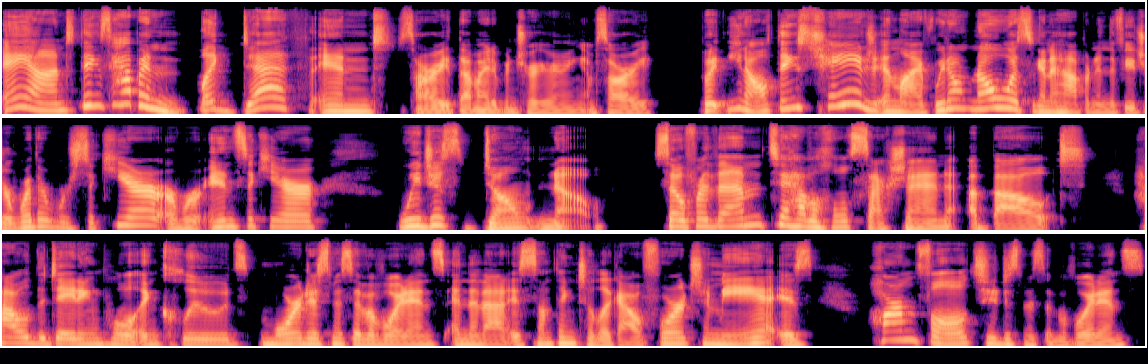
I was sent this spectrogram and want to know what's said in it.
And things happen like death and sorry, that might have been triggering. I'm sorry. But you know, things change in life. We don't know what's going to happen in the future, whether we're secure or we're insecure. We just don't know. So for them to have a whole section about how the dating pool includes more dismissive avoidance and then that is something to look out for to me is harmful to dismissive avoidance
